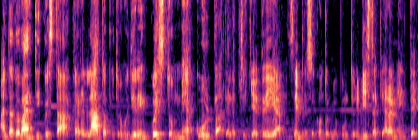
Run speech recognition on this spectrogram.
Andando avanti in questa carrellata, potremmo dire in questo mea culpa della psichiatria, sempre secondo il mio punto di vista chiaramente,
